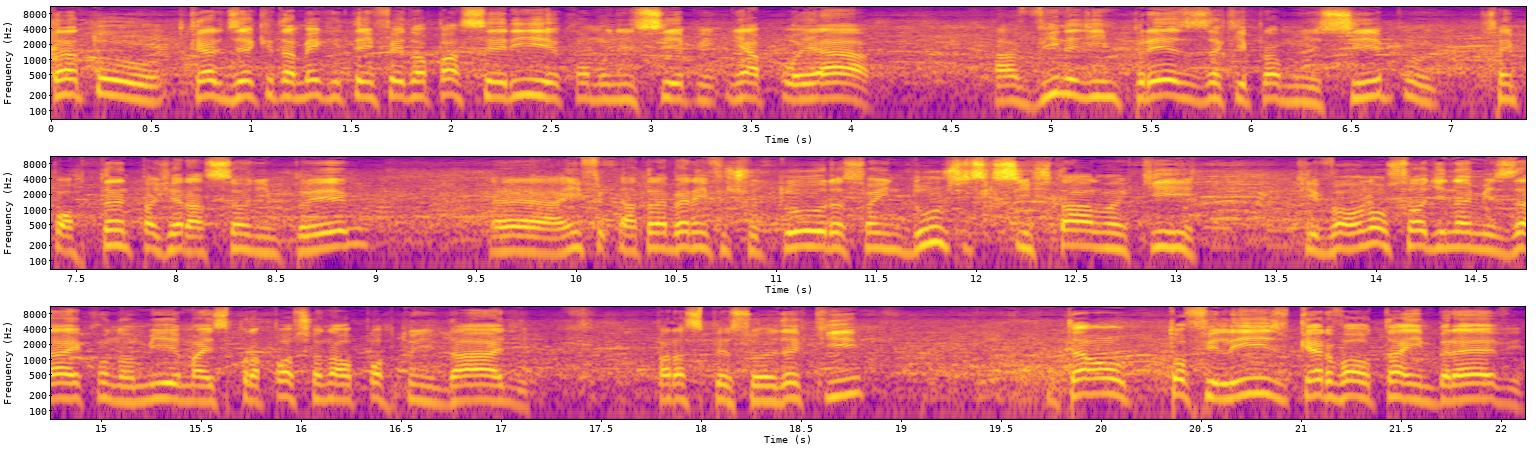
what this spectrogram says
Tanto, quero dizer aqui também que tem feito uma parceria com o município em apoiar a vinda de empresas aqui para o município, isso é importante para a geração de emprego é, através da infraestrutura, são indústrias que se instalam aqui, que vão não só dinamizar a economia, mas proporcionar oportunidade para as pessoas daqui. Então, estou feliz, quero voltar em breve,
